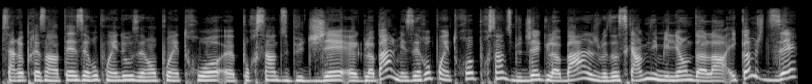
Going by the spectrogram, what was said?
ça représentait 0,2 ou 0,3% du budget global, mais 0,3% du budget global, je veux dire, c'est quand même des millions de dollars. Et comme je disais,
